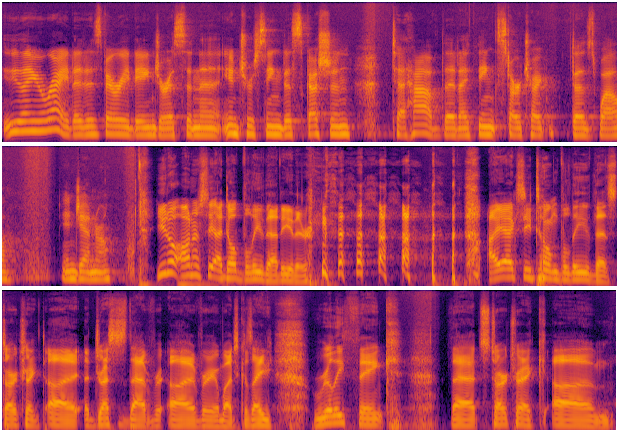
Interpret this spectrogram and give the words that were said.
you're right. It is very dangerous and an interesting discussion to have that I think Star Trek does well in general. You know, honestly, I don't believe that either. I actually don't believe that Star Trek uh, addresses that uh, very much because I really think that Star Trek. Um,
